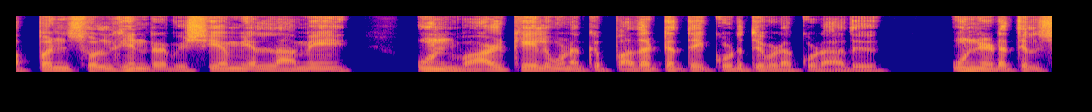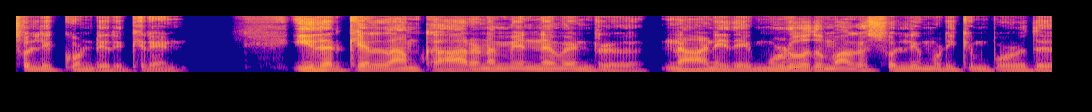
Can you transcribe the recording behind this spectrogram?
அப்பன் சொல்கின்ற விஷயம் எல்லாமே உன் வாழ்க்கையில் உனக்கு பதட்டத்தை கொடுத்து விடக்கூடாது உன்னிடத்தில் சொல்லிக் கொண்டிருக்கிறேன். இதற்கெல்லாம் காரணம் என்னவென்று நான் இதை முழுவதுமாக சொல்லி முடிக்கும் பொழுது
